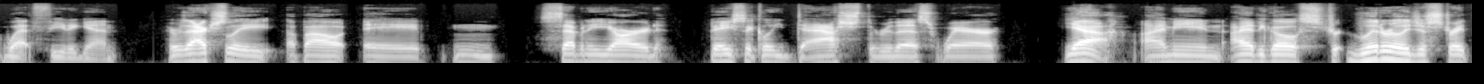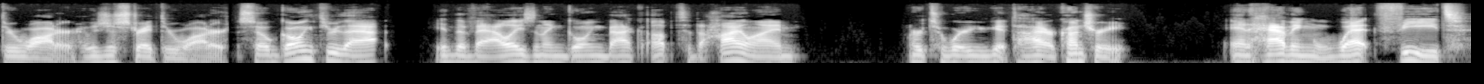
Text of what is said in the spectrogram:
wet feet again. There was actually about a mm, 70 yard basically dash through this where, yeah, I mean, I had to go st- literally just straight through water. It was just straight through water. So going through that in the valleys and then going back up to the high line or to where you get to higher country and having wet feet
